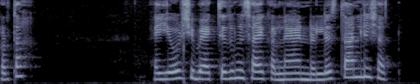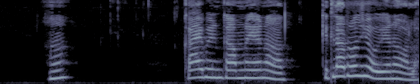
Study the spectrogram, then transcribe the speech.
करता? एवढशी बॅग ते तुम्ही सायकलने हँडललेच ताणली शात हां? काय बिनकाम नाही येणार. कितला रोज येऊ येणार मला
